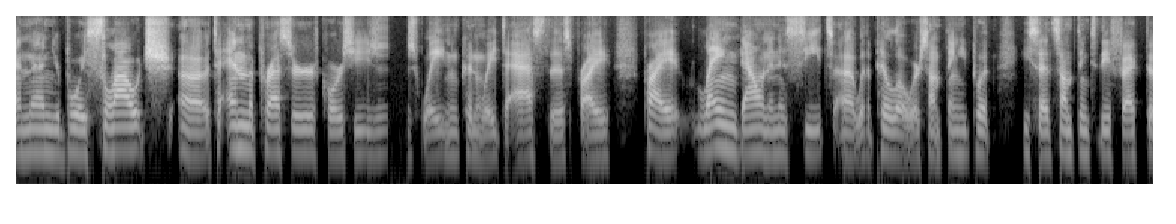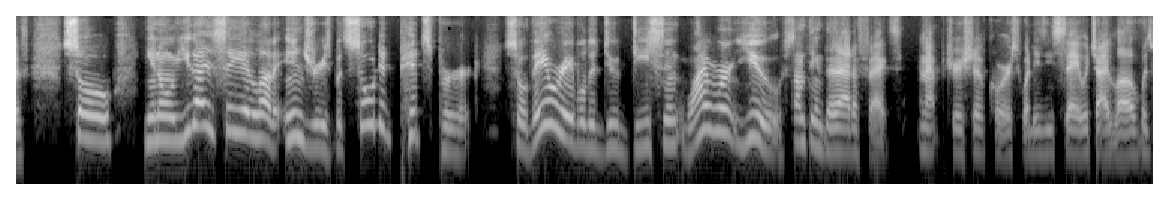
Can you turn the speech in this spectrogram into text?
And then your boy Slouch uh, to end the presser. Of course, he's just waiting, couldn't wait to ask this. Probably, probably laying down in his seat uh, with a pillow or something. He put, he said something to the effect of, "So, you know, you guys say a lot of injuries, but so did Pittsburgh. So they were able to do decent. Why weren't you?" Something to that effect. And Matt Patricia, of course, what does he say? Which I love was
